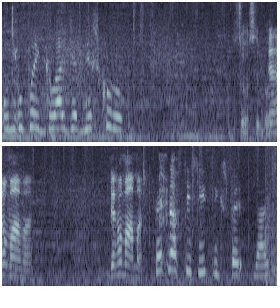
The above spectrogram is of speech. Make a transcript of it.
oni úplně glidě neskoro. Co si Kde byl? ho máme? Kde ho máme? 15 tisíc XP, nice.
